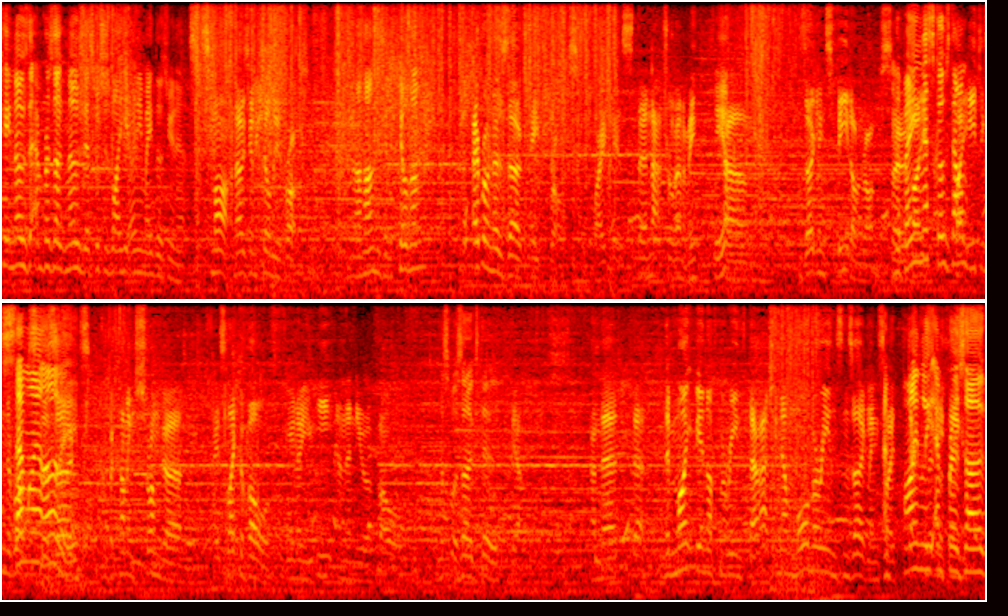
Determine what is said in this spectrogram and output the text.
HA knows that Emperor Zerg knows this, which is why he only made those units. Smart. Now he's going to kill these rocks. Uh huh. He's gonna kill them. Well, everyone knows Zerg hates rocks. Like, it's their natural enemy. Yep. Um, Zerglings feed on rocks. So the by, Bayoness goes by down eating the semi rocks, the early. Zergs becoming stronger. It's like evolve. You know, you eat and then you evolve. That's what Zergs do. Yeah. And there, there, there might be enough Marines. There are actually now more Marines than Zerglings. So And finally, Emperor Zerg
